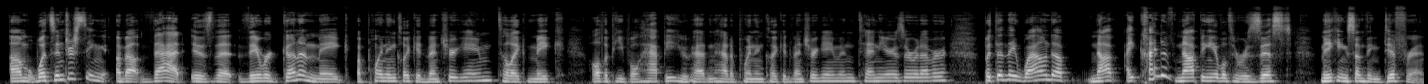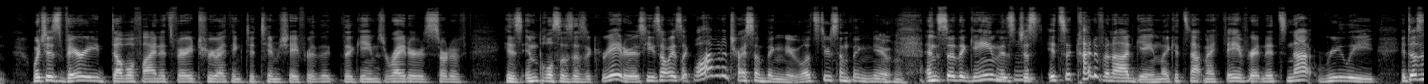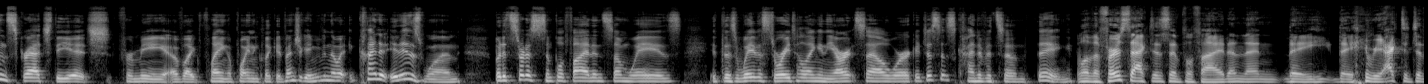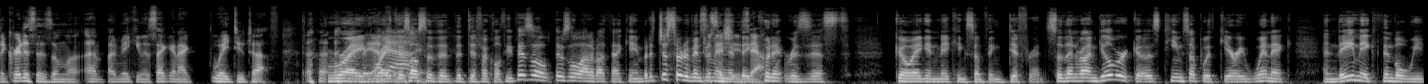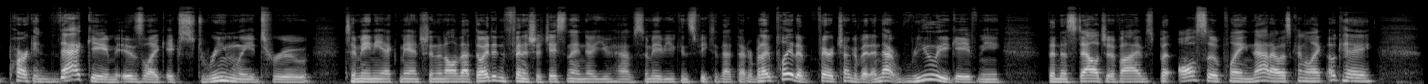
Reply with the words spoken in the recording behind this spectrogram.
Um, what's interesting about that is that they were gonna make a point and click adventure game to like make all the people happy who hadn't had a point and click adventure game in 10 years or whatever. But then they wound up not, I kind of not being able to resist making something different, which is very double fine. It's very true, I think, to Tim Schafer, the, the game's writer's sort of his impulses as a creator is he's always like, well, I want to try something new. Let's do something new. And so the game is just, it's a kind of an odd game. Like it's not my favorite and it's not really, it doesn't scratch the itch for me of like playing a point and click adventure game, even though it kind of, it is one, but it's sort of simplified in some ways. It, the way the storytelling and the art style work, it just is kind of its own thing. Well, the first act is simplified, and then they they reacted to the criticism uh, by making the second act way too tough. right, Yeah. right. There's also the, the difficulty. There's a there's a lot about that game, but it's just sort of interesting issues, that they yeah. couldn't resist going and making something different. So then Ron Gilbert goes, teams up with Gary Winnick, and they make Thimbleweed Park, and that game is like extremely true to Maniac Mansion and all that. Though I didn't finish it, Jason. I know you have, so maybe you can speak to that better. But I played a fair chunk of it, and that really gave me the nostalgia vibes. But also playing that, I was kind of like, okay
